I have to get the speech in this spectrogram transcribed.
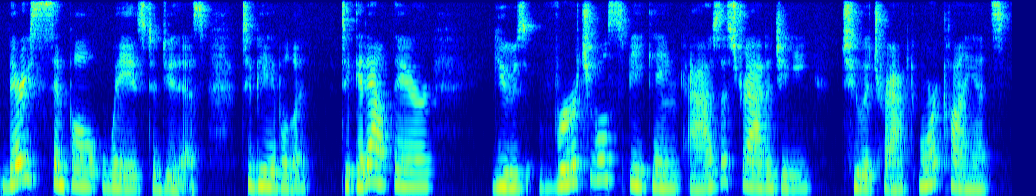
very simple ways to do this to be able to to get out there, use virtual speaking as a strategy to attract more clients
